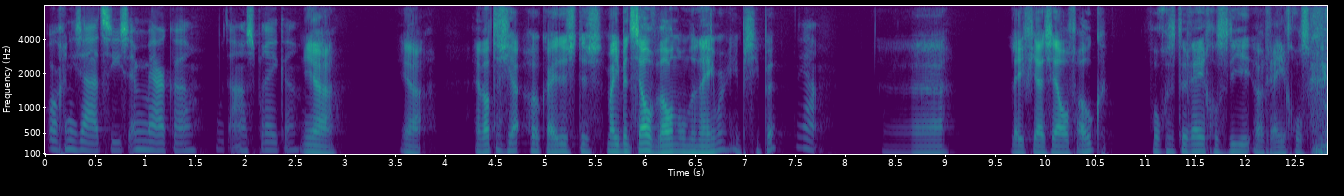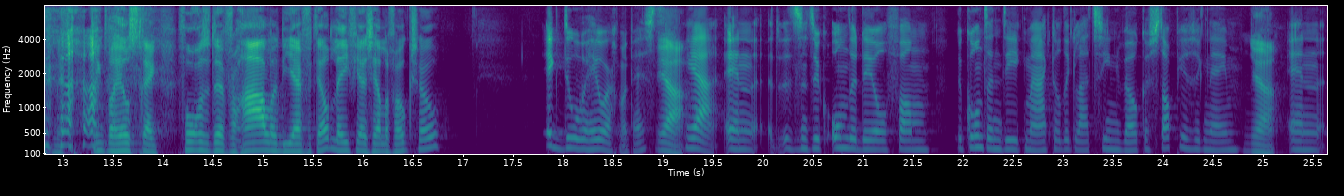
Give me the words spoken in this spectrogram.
organisaties en merken moet aanspreken. Ja, ja. En wat is jouw, oké, dus, dus, maar je bent zelf wel een ondernemer in principe. Ja. Eh, leef jij zelf ook volgens de regels die... oh, regels, klinkt, klinkt wel heel streng. Volgens de verhalen die jij vertelt, leef jij zelf ook zo? Ik doe heel erg mijn best. Ja. Ja, en het is natuurlijk onderdeel van de content die ik maak, dat ik laat zien welke stapjes ik neem. Ja, En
